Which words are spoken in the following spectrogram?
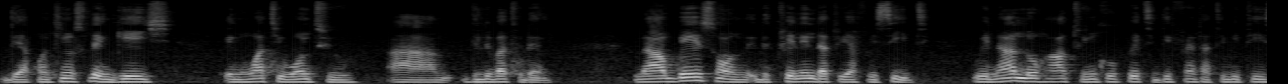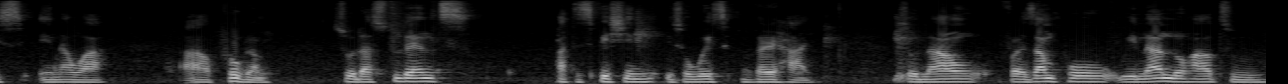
they are continuously engaged in what you want to um, deliver to them. Now, based on the training that we have received, we now know how to incorporate different activities in our, our program so that students' participation is always very high. So now, for example, we now know how to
